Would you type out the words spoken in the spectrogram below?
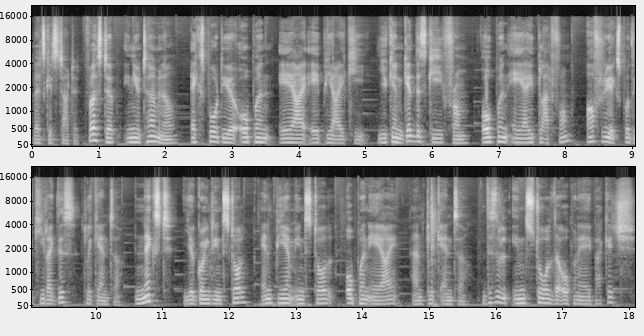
Let's get started. First step, in your terminal, export your OpenAI API key. You can get this key from OpenAI platform. After you export the key like this, click enter. Next, you're going to install npm install OpenAI and click enter. This will install the OpenAI package.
